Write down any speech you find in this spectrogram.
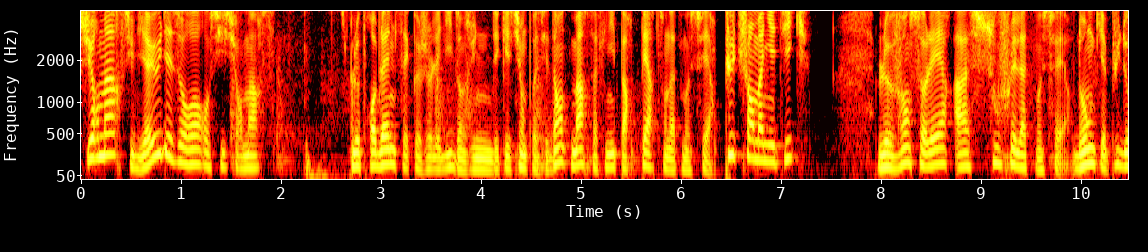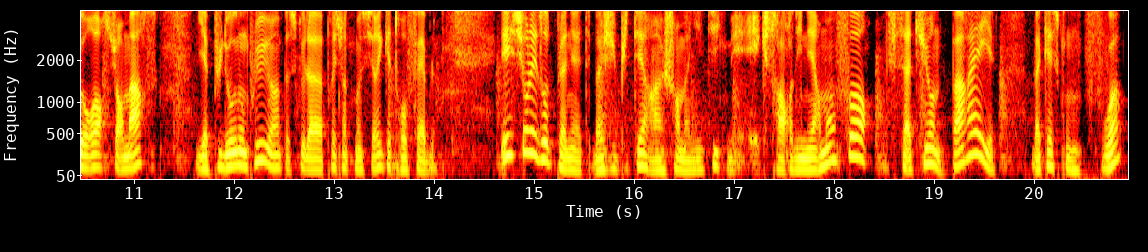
Sur Mars, il y a eu des aurores aussi sur Mars. Le problème, c'est que je l'ai dit dans une des questions précédentes, Mars a fini par perdre son atmosphère. Plus de champ magnétique, le vent solaire a soufflé l'atmosphère. Donc il n'y a plus d'aurore sur Mars, il n'y a plus d'eau non plus, hein, parce que la pression atmosphérique est trop faible. Et sur les autres planètes, bah, Jupiter a un champ magnétique mais extraordinairement fort. Saturne, pareil. Bah, Qu'est-ce qu'on voit?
